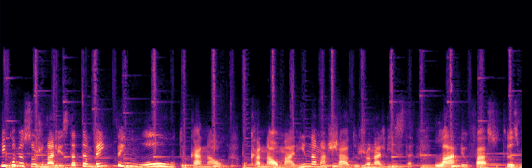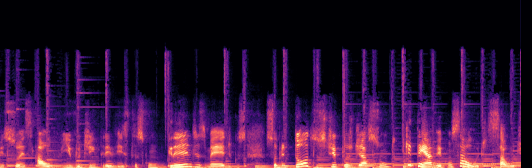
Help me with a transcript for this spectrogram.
E como eu sou jornalista também, tem um outro canal, o canal Marina Machado Jornalista. Lá eu faço faço transmissões ao vivo de entrevistas com grandes médicos sobre todos os tipos de assunto que tem a ver com saúde. Saúde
